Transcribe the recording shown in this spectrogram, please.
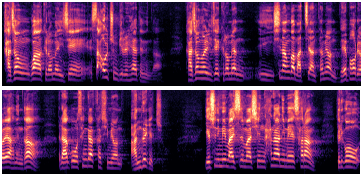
가정과 그러면 이제 싸울 준비를 해야 되는가? 가정을 이제 그러면 이 신앙과 맞지 않다면 내버려야 하는가 라고 생각하시면 안 되겠죠. 예수님이 말씀하신 하나님의 사랑 그리고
